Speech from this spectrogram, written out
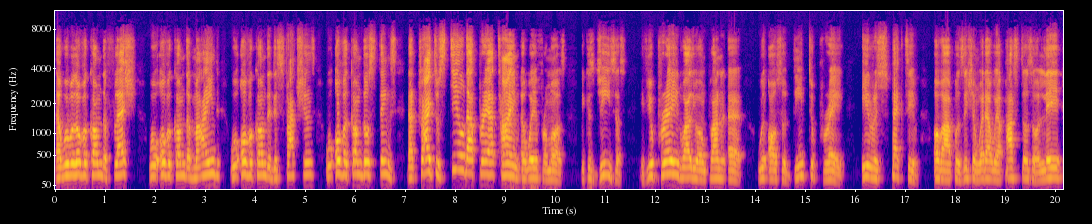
that we will overcome the flesh, we'll overcome the mind, we'll overcome the distractions, will overcome those things that try to steal that prayer time away from us. Because Jesus, if you prayed while you're on planet Earth, we also need to pray, irrespective of our position, whether we are pastors or lay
